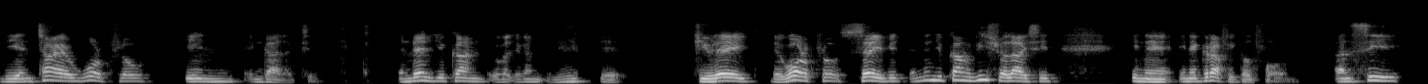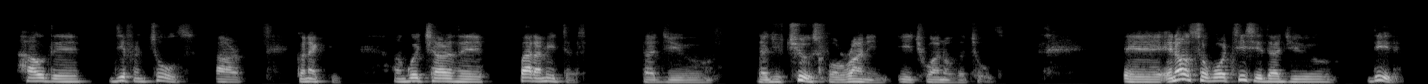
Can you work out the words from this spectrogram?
the entire workflow in, in Galaxy. And then you can, well, you can uh, curate the workflow, save it, and then you can visualize it in a, in a graphical form and see how the different tools are connected and which are the parameters that you that you choose for running each one of the tools. Uh, and also what is it that you did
